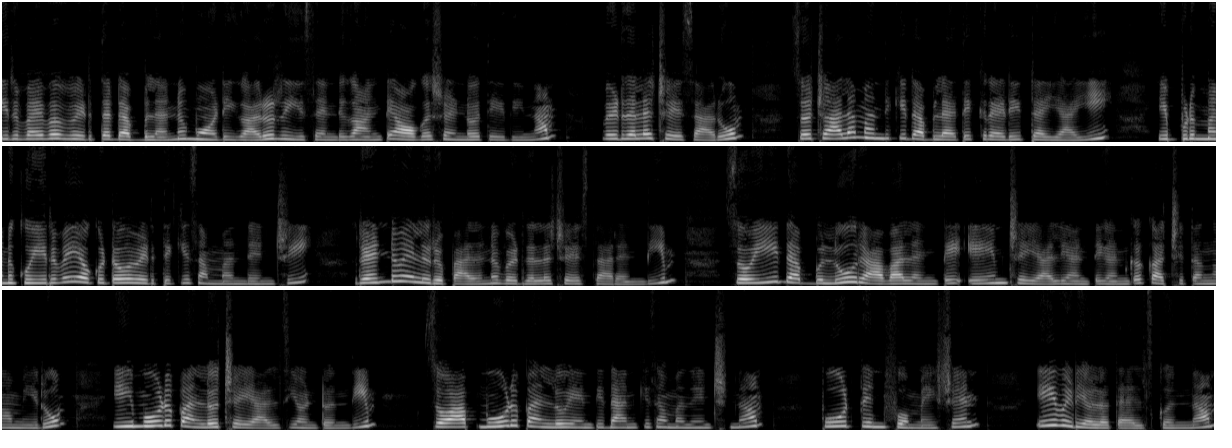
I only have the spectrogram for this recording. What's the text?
ఇరవైవ విడత డబ్బులను మోడీ గారు రీసెంట్గా అంటే ఆగస్ట్ రెండో తేదీన విడుదల చేశారు. సో చాలా మందికి డబ్బులు అయితే క్రెడిట్ అయ్యాయి. ఇప్పుడు మనకు ఇరవై ఒకటో విడతకి సంబంధించి రెండు వేల రూపాయలను విడుదల చేస్తారండి. సో ఈ డబ్బులు రావాలంటే ఏం చేయాలి అంటే కనుక ఖచ్చితంగా మీరు ఈ మూడు పనులు చేయాల్సి ఉంటుంది. సో ఆ మూడు పనులు ఏంటి? దానికి సంబంధించిన పూర్తి ఇన్ఫర్మేషన్ ఈ వీడియోలో తెలుసుకుందాం.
